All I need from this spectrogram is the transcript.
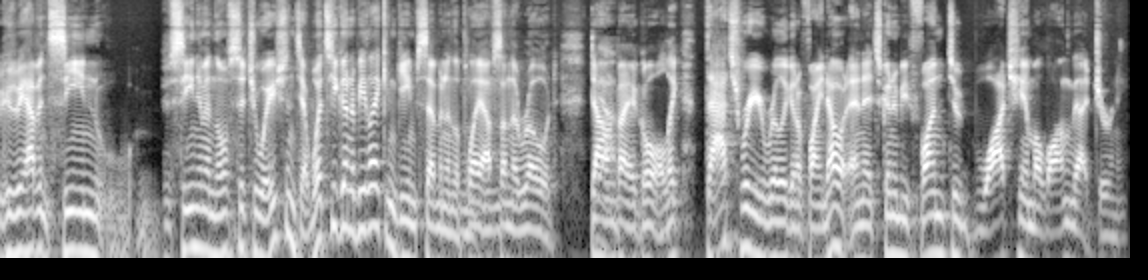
Because we haven't seen seen him in those situations yet. What's he going to be like in Game Seven in the playoffs on the road, down Yeah. by a goal? Like that's where you're really going to find out, and it's going to be fun to watch him along that journey.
